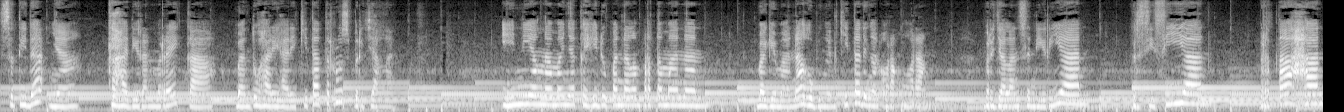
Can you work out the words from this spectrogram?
Setidaknya, kehadiran mereka bantu hari-hari kita terus berjalan. Ini yang namanya kehidupan dalam pertemanan. Bagaimana hubungan kita dengan orang-orang? Berjalan sendirian, bersisian, bertahan,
